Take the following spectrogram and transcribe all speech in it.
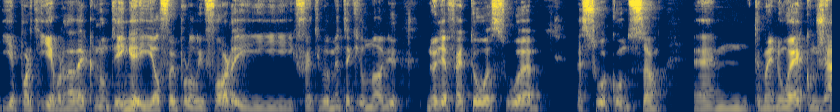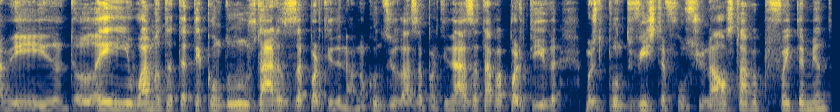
e a, part... e a verdade é que não tinha e ele foi por ali fora e efetivamente aquilo não lhe, não lhe afetou a sua, a sua condução. Um, também não é como já vi, Ei, o Hamilton até conduz da asas a partida. Não, não conduziu da asa a partida. A asa estava partida, mas do ponto de vista funcional estava perfeitamente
